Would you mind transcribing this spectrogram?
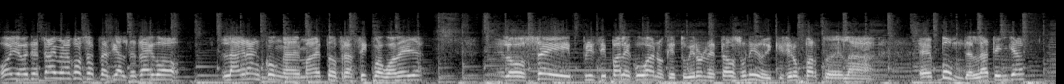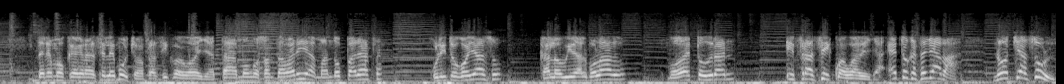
oye, hoy te traigo una cosa especial. Te traigo la gran conga del maestro Francisco Aguadella. De los seis principales cubanos que estuvieron en Estados Unidos y que hicieron parte de la eh, boom del Latin Jazz. Tenemos que agradecerle mucho a Francisco Aguadella. Está Mongo Santa María, Mando Paraza, Julito Goyazo, Carlos Vidal Volado, Modesto Durán y Francisco Aguadella. Esto que se llama Noche Azul.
